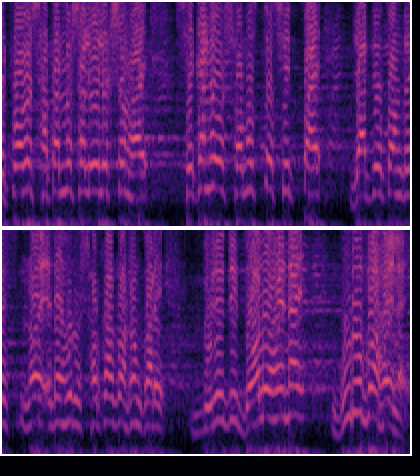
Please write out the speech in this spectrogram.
এরপরও সাতান্ন সালে ইলেকশন হয়, সেখানেও সমস্ত সিট পায় জাতীয় কংগ্রেস। নেহরু সরকার গঠন করে। বিরোধী দলও হয় নাই গ্রুপও হয় নাই।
